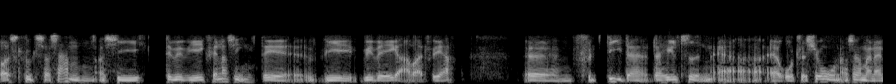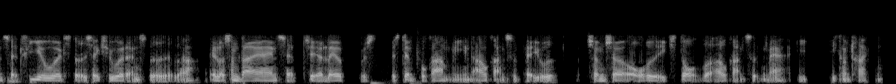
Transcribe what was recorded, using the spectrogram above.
at slutte sig sammen og sige, det vil vi ikke finde os i. Det, vi, vi vil ikke arbejde for jer. Øh, fordi der, der hele tiden er, er rotation, og så har man ansat fire uger et sted, seks uger et andet sted, eller, eller som dig er ansat til at lave et bestemt program i en afgrænset periode, som så overhovedet ikke står, hvor afgrænset den er i, i kontrakten.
